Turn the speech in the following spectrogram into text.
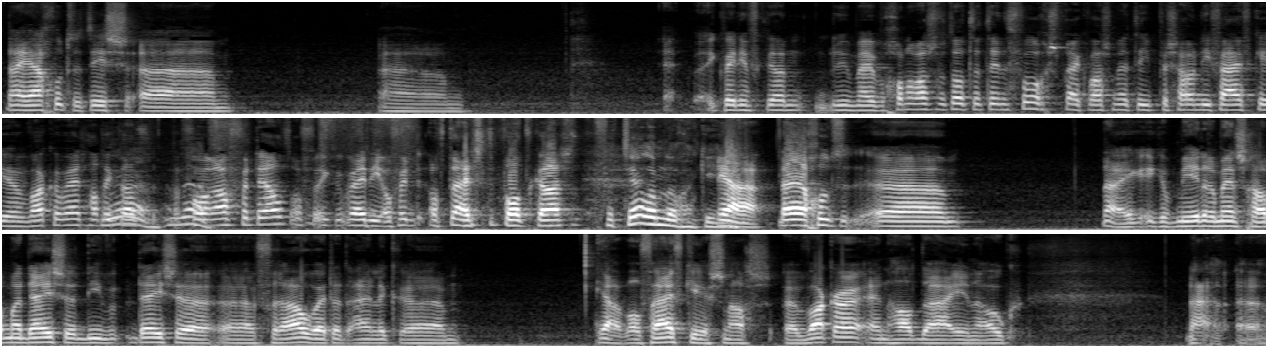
nou ja, goed, het is. ehm, ehm, eh, ik weet niet of ik daar nu mee begonnen was, of dat het in het voorgesprek was met die persoon die vijf keer wakker werd. Had ik Ja, dat vooraf verteld? Of ik weet niet, of, in- of tijdens de podcast. Vertel hem nog een keer. Ja, nou ja, goed. ehm, nou, ik, ik heb meerdere mensen gehad, maar deze, die, deze eh, vrouw werd uiteindelijk ehm, ja, wel vijf keer s'nachts nachts wakker en had daarin ook nou, eh,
